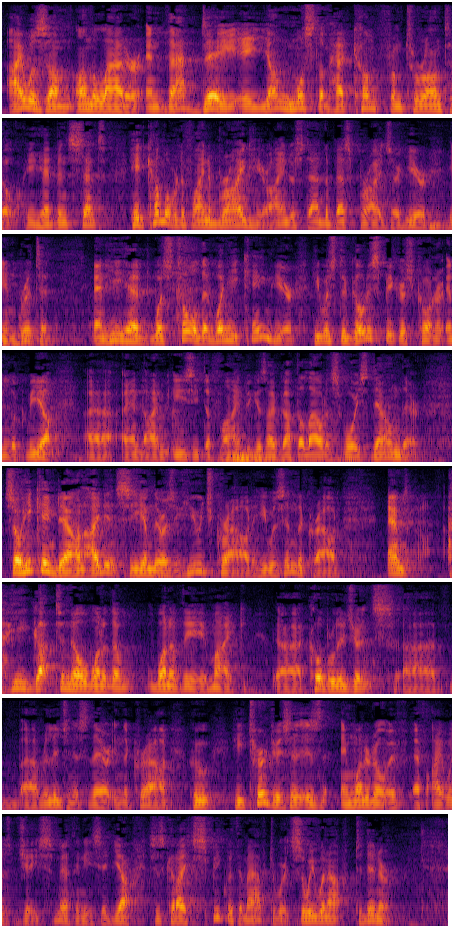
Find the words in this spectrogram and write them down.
I was um, on the ladder, and that day a young Muslim had come from Toronto. He had been sent, he'd come over to find a bride here. I understand the best brides are here in Britain. And he had was told that when he came here, he was to go to Speaker's Corner and look me up. Uh, and I'm easy to find because I've got the loudest voice down there. So he came down. I didn't see him. There was a huge crowd. He was in the crowd, and he got to know one of the one of the my uh, co-religionists, uh, uh, religionists there in the crowd, who he turned to and, said, is, and wanted to know if, if I was Jay Smith. And he said, yeah. He says, could I speak with him afterwards? So we went out to dinner.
